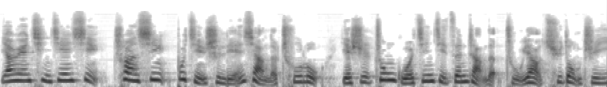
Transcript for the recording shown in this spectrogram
杨元庆坚信，创新不仅是联想的出路，也是中国经济增长的主要驱动之一。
